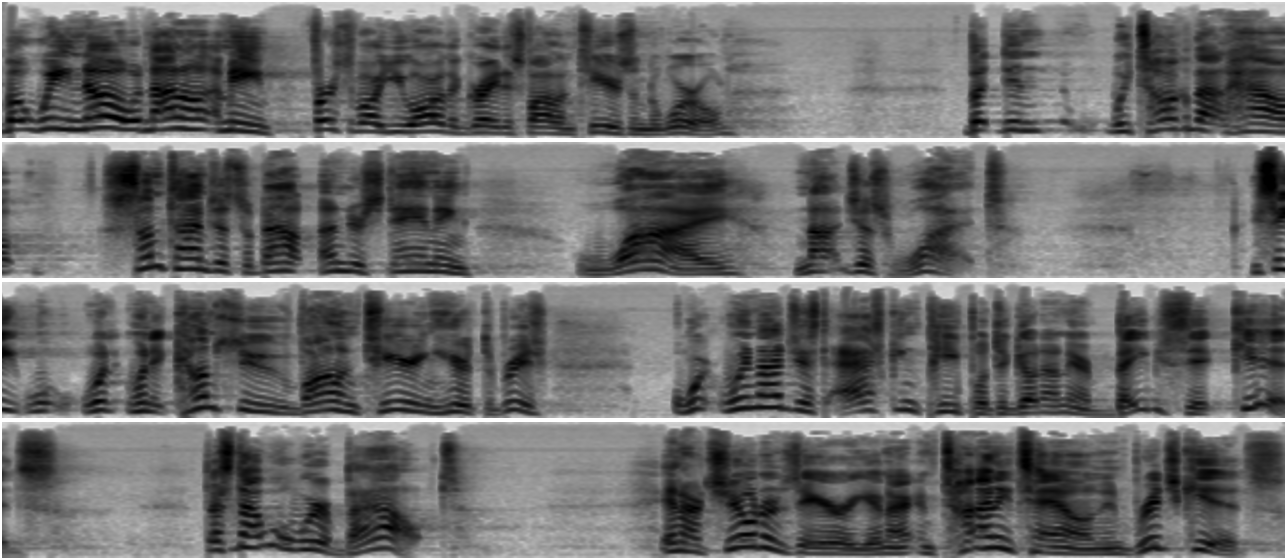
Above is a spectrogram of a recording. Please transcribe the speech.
but we know, not I mean, first of all, you are the greatest volunteers in the world. But then we talk about how sometimes it's about understanding why, not just what. You see, when, when it comes to volunteering here at the bridge, we're, we're not just asking people to go down there and babysit kids. That's not what we're about. In our children's area, in, our, in Tiny Town, in Bridge Kids,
